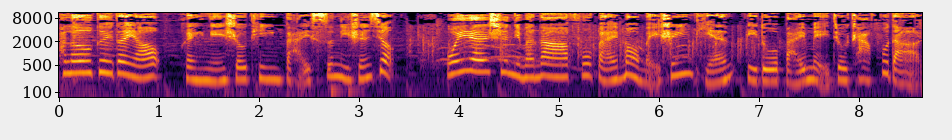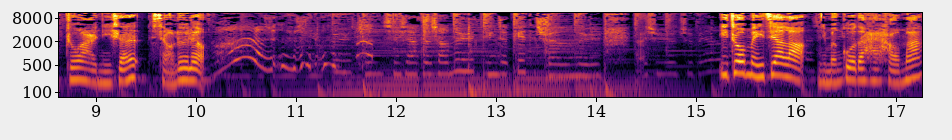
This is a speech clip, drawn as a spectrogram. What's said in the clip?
Hello，各位段友，欢迎您收听《百思女神秀》，我依然是你们那肤白貌美、声音甜、帝都白美就差富的周二女神小六六。一周没见了，你们过得还好吗？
